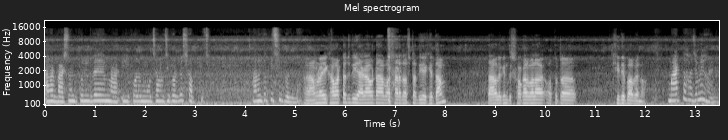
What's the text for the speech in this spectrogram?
আবার বাসন তুলবে মা- ই করে মোছামুছি করবে সব কিছু আমি তো কিছুই করি না। আর আমরা এই খাবারটা যদি এগারোটা বা সাড়ে দশটা দিয়ে খেতাম তাহলে কিন্তু সকালবেলা অতটা খিদে পাবে না। মার তো হজমই হয় না।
